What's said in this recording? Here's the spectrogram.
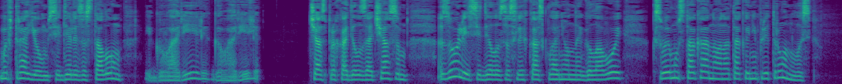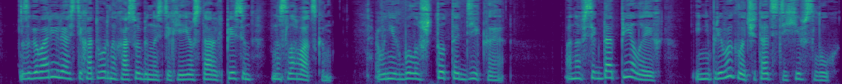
Мы втроем сидели за столом и говорили, говорили. Час проходил за часом, Золи сидела со слегка склоненной головой, к своему стакану она так и не притронулась. Заговорили о стихотворных особенностях ее старых песен на словацком. В них было что-то дикое. Она всегда пела их и не привыкла читать стихи вслух.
